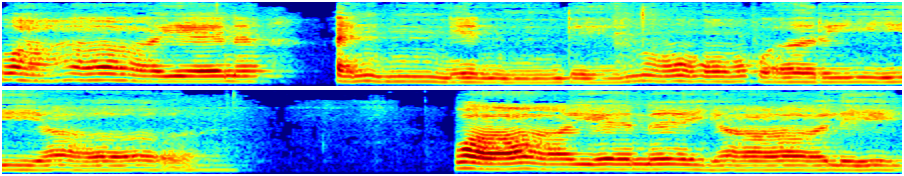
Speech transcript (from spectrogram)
വായന അന്യന്റെ നോവറിയാൻ. വായനയാലെ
